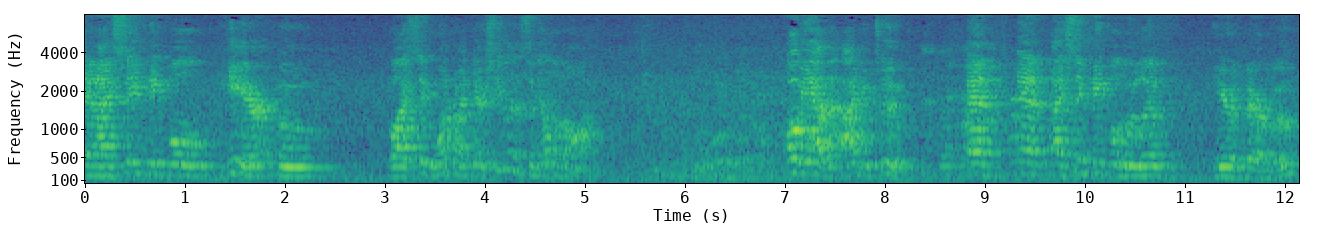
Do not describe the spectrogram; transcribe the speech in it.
and I see people here who, well, I see one right there. She lives in Illinois. Oh, yeah, I do too. And, and I see people who live here in Baraboo.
